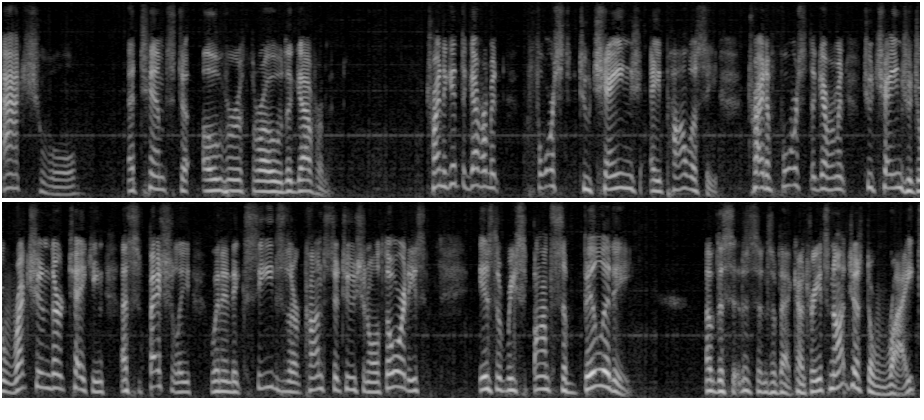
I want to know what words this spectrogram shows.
actual attempts to overthrow the government. Trying to get the government forced to change a policy, try to force the government to change a direction they're taking, especially when it exceeds their constitutional authorities, is the responsibility of the citizens of that country. It's not just a right,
